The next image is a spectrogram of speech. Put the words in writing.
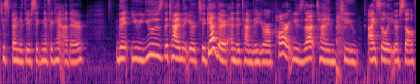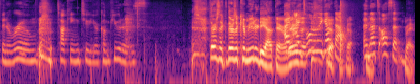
to spend with your significant other, that you use the time that you're together and the time that you're apart, use that time to isolate yourself in a room talking to your computers. there's a there's a community out there I a- totally get yeah, that. yeah, and yeah. that's awesome. right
